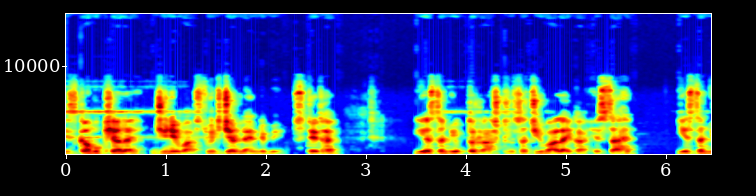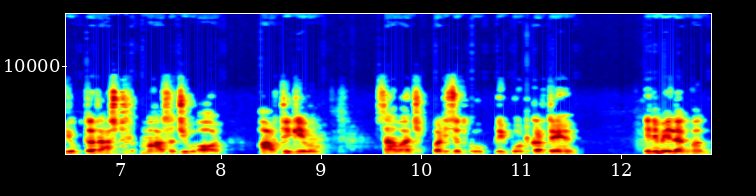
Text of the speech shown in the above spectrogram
इसका मुख्यालय जिनेवा, स्विट्जरलैंड में स्थित है। यह संयुक्त राष्ट्र सचिवालय का हिस्सा है। यह संयुक्त राष्ट्र महासचिव और आर्थिक एवं सामाजिक परिषद को रिपोर्ट करते हैं। इनमें लगभग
